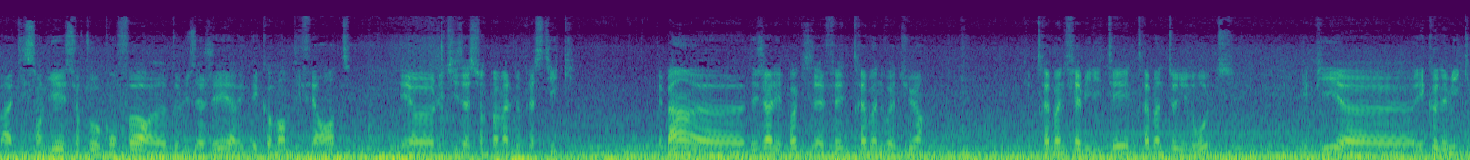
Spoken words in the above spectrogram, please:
bah, qui sont liées surtout au confort de l'usager, avec des commandes différentes et l'utilisation de pas mal de plastique, et eh ben déjà à l'époque ils avaient fait une très bonne voiture, une très bonne fiabilité, une très bonne tenue de route, et puis euh, économique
